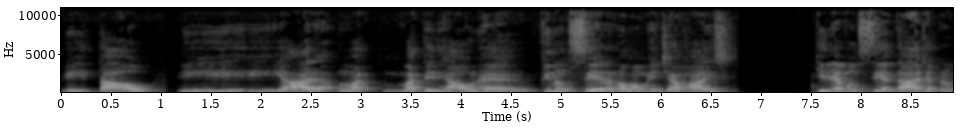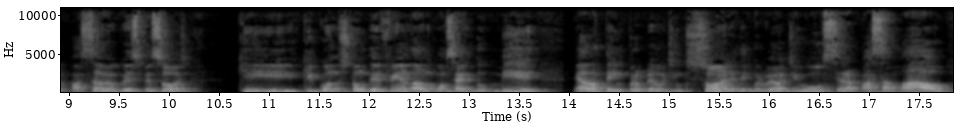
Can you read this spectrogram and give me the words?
e tal. E, e a área material, né, financeira, normalmente é a mais que leva ansiedade, a preocupação. Eu conheço pessoas que, que quando estão devendo, ela não consegue dormir, ela tem problema de insônia, tem problema de úlcera, passa mal,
